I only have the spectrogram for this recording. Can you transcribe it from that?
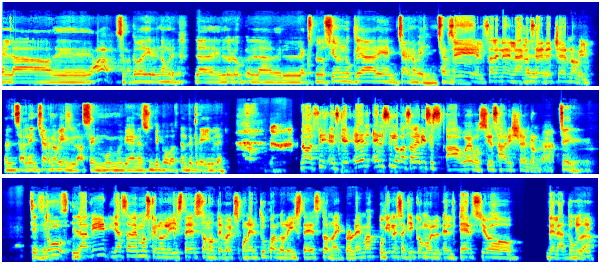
En la de. Ah, se me acaba de ir el nombre. La de, la, de la explosión nuclear en Chernobyl, Sí, él sale en la, en la serie de Chernobyl. Él sale en Chernobyl, lo hace muy, muy bien. Es un tipo bastante creíble. No, sí, es que él, él sí lo vas a ver y dices, ah, huevo, sí es Harry Sheldon. Sí. Sí, sí, Tú, David, ya sabemos que no leíste esto, no te voy a exponer tú cuando leíste esto, no hay problema. Tú vienes aquí como el, el tercio de la duda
